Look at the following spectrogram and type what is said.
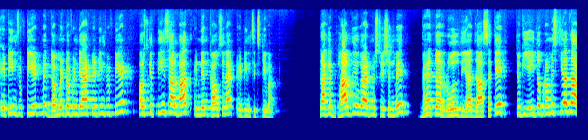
1858 में गवर्नमेंट ऑफ़ इंडिया एक्ट 1858 और उसके तीन साल बाद इंडियन काउंसिल एक्ट 1861 ताकि भारतीयों को एडमिनिस्ट्रेशन में बेहतर रोल दिया जा सके, क्योंकि यही तो प्रॉमिस किया था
